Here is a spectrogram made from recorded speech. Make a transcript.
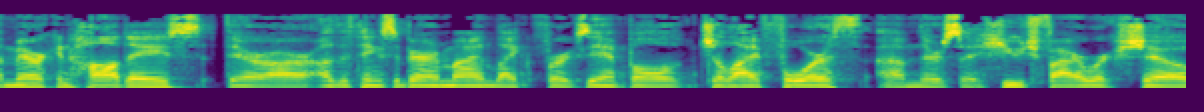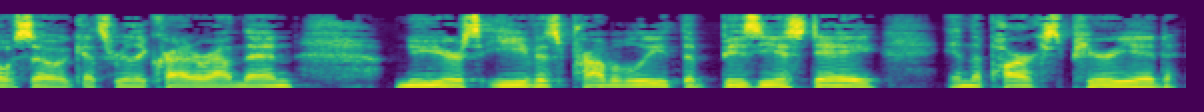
American holidays, there are other things to bear in mind. Like, for example, July 4th, um, there's a huge fireworks show. So it gets really crowded around then. New Year's Eve is probably the busiest day in the parks period.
